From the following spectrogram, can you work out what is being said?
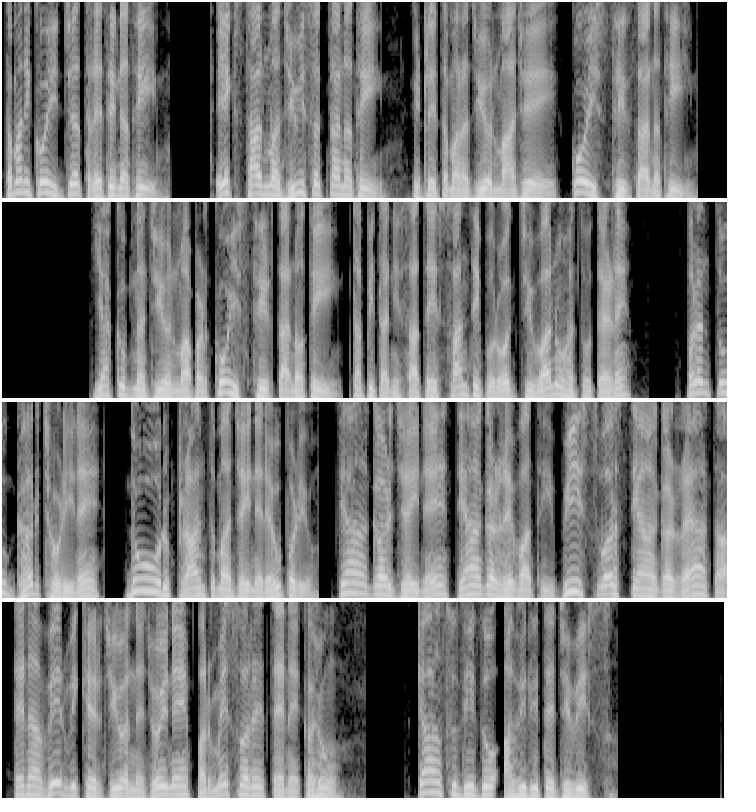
તમારી કોઈ ઇજ્જત રહેતી નથી, એક સ્થાનમાં જીવી શકતા નથી, એટલે તમારા જીવનમાં આજે કોઈ સ્થિરતા નથી. યાકૂબના જીવનમાં પણ કોઈ સ્થિરતા નહોતી. તા પિતાની સાથે શાંતિપૂર્વક જીવવાનું હતું તેણે, પરંતુ ઘર છોડીને દૂર પ્રાંતમાં જઈને રહેવું પડ્યું. ત્યાં આગળ જઈને, ત્યાં આગળ રહેવાથી વીસ વર્ષ ત્યાં આગળ રહ્યા હતા. તેના વેરવિખેર જીવનને જોઈને પરમેશ્વરે તેને કહ્યું, ક્યાં સુધી તું આવી રીતે જીવીશ?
